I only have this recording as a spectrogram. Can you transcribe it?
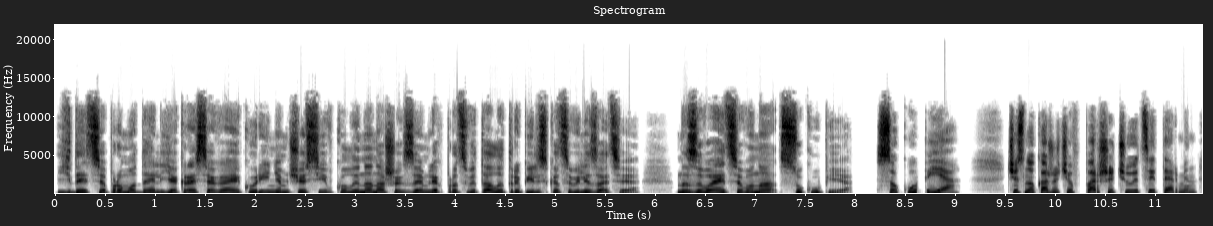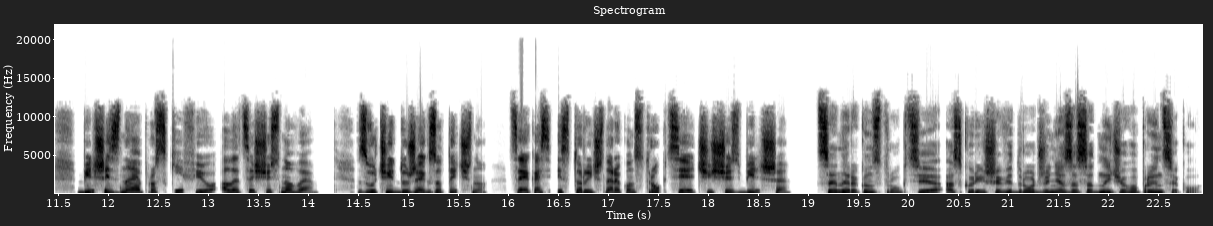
Йдеться про модель, яка сягає корінням часів, коли на наших землях процвітала трипільська цивілізація. Називається вона сукупія. Сокупія? Чесно кажучи, вперше чую цей термін. Більшість знає про скіфію, але це щось нове. Звучить дуже екзотично. Це якась історична реконструкція чи щось більше? Це не реконструкція, а скоріше відродження засадничого принципу.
